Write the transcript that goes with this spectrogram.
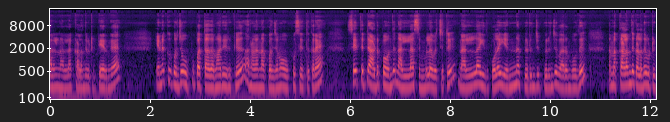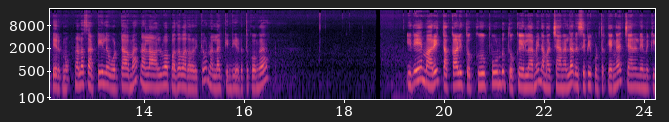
அதில் நல்லா கலந்து விட்டுக்கிட்டே இருங்க. எனக்கு கொஞ்சம் உப்பு பத்தாத மாதிரி இருக்குது அதனால் நான் கொஞ்சமாக உப்பு சேர்த்துக்கிறேன். சேர்த்துட்டு அடுப்பை வந்து நல்லா சிம்மில் வச்சுட்டு நல்லா இது போல் எண்ணெய் பிரிஞ்சு பிரிஞ்சு வரும்போது நம்ம கலந்து கலந்து விட்டுக்கிட்டே இருக்கணும். நல்லா சட்டியில் ஒட்டாமல் நல்லா அல்வா பதம் வர வரைக்கும் நல்லா கிண்டி எடுத்துக்கோங்க. இதே மாதிரி தக்காளி தொக்கு பூண்டு தொக்கு எல்லாமே நம்ம சேனலில் ரெசிபி கொடுத்துருக்கேங்க. சேனல் நேமுக்கு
